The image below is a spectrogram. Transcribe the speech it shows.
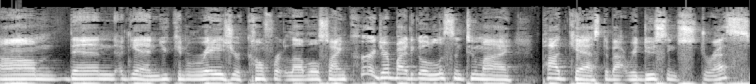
um, then again, you can raise your comfort level. So I encourage everybody to go listen to my podcast about reducing stress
